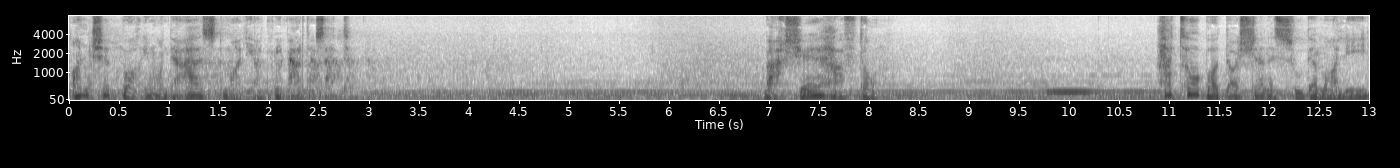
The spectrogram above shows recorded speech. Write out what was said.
آنچه باقی مانده است مالیات می پردازد. بخش هفتم حتی با داشتن سود مالی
